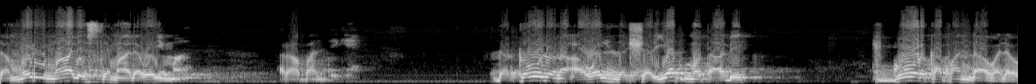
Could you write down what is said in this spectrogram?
د مړی مال استعمالوي ما را باندې کې د ټولو نه اول د شریعت مطابق ګور کفن دا ولو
